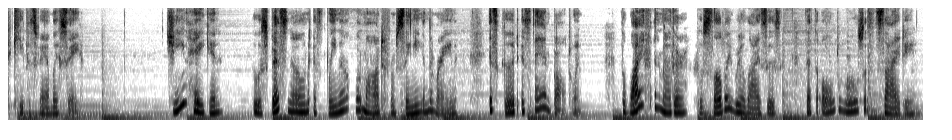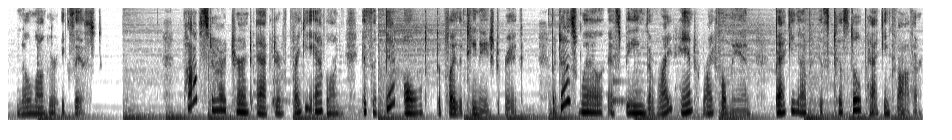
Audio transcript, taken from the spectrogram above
to keep his family safe. Jean Hagen, who is best known as Lina Lamont from Singing in the Rain, is good as Anne Baldwin, the wife and mother who slowly realizes that the old rules of society no longer exist. Pop star turned actor Frankie Avalon is a bit old to play the teenaged Rick, but does well as being the right hand rifleman backing up his pistol packing father.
